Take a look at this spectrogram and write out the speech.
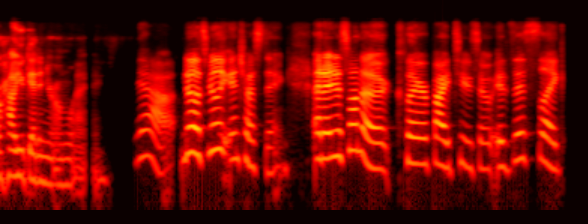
or how you get in your own way. Yeah, no, it's really interesting. And I just want to clarify too. So, is this like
